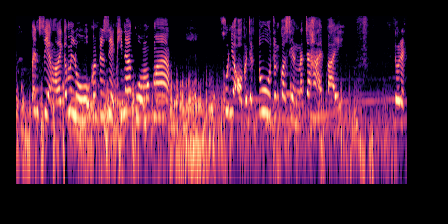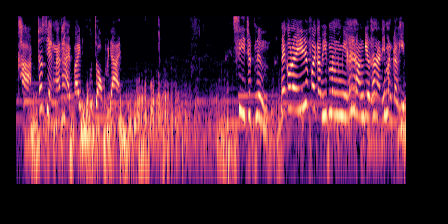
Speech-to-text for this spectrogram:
ๆเป็นเสียงอะไรก็ไม่รู้ มันเป็นเสียงที่น่ากลัวมากๆ คุณอย่าออกไปจากตู้จนกว่าเสียงนั้นจะหายไป โดยเด็ดขาดถ้าเสียงนั้นหายไปเดี๋ยวคุณจะออกไปได้ 4.1 ในกรณีที่ไฟกระพริบมันมีแค่ครั้งเดียวเท่านั้นที่มันกระพริบ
